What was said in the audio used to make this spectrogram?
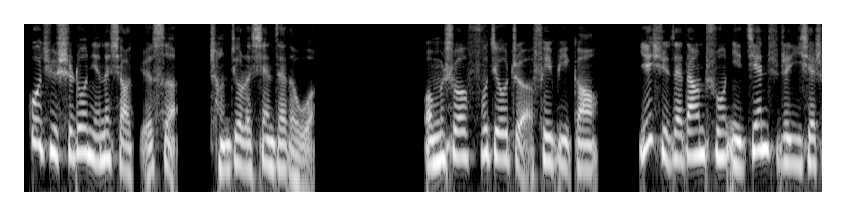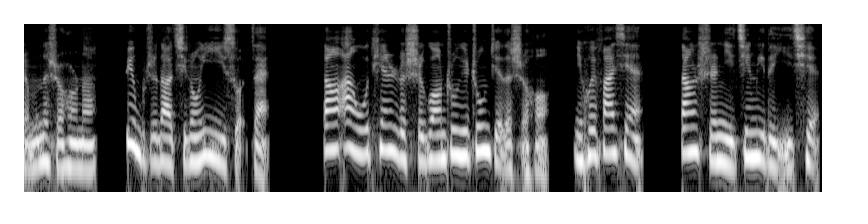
过去十多年的小角色。成就了现在的我。我们说“腐久者非必高”，也许在当初你坚持着一些什么的时候呢，并不知道其中意义所在。当暗无天日的时光终于终结的时候，你会发现，当时你经历的一切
